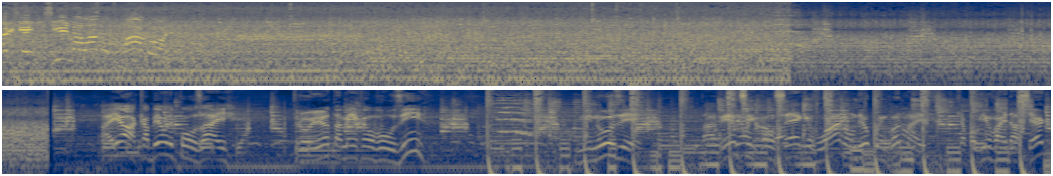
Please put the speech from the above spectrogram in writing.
Argentina lá outro lado, olha. Aí, ó, acabamos de pousar aí. Troian também com um voozinho. Minuzi, tá vendo se consegue voar? Não deu por enquanto, mas daqui a pouquinho vai dar certo.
